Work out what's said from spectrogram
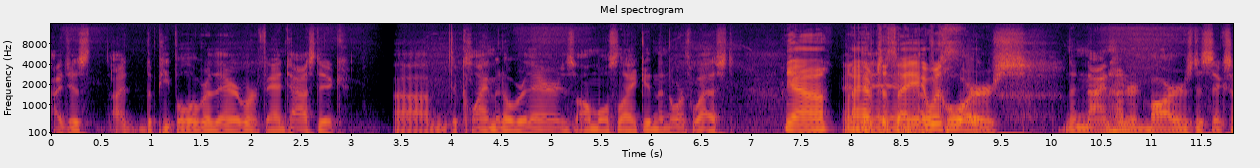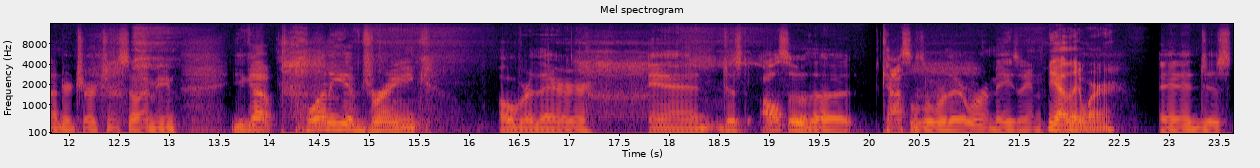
I just, I, the people over there were fantastic. Um, the climate over there is almost like in the Northwest. Yeah, And I have to say it of was. course, the 900 bars to 600 churches. So I mean, you got plenty of drink over there, and just also the castles over there were amazing, Yeah, they were. and just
